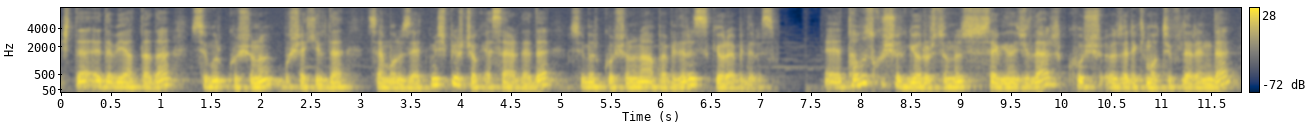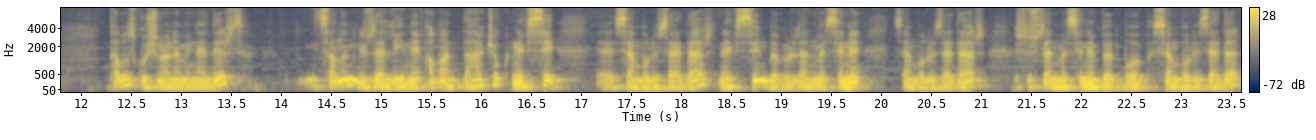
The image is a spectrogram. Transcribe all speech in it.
İşte edebiyatta da Simurg kuşunu bu şekilde sembolize etmiş. Birçok eserde de Simurg kuşunu ne yapabiliriz? Görebiliriz. E, tavus kuşu görürsünüz sevgiliciler. Kuş özellikle motiflerinde. Tavus kuşun önemi nedir? İnsanın güzelliğini ama daha çok nefsi e, sembolize eder. Nefsin böbürlenmesini sembolize eder. Süslenmesini bu sembolize eder.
